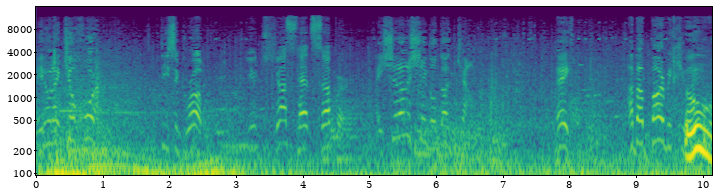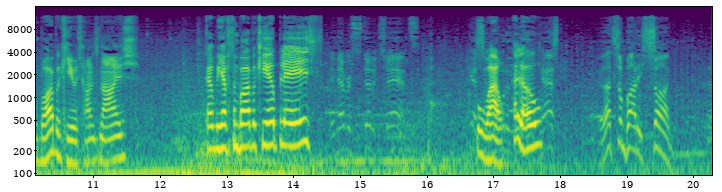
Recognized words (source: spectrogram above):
Hey, you know what I kill for? Decent grub. You just had supper. Hey, shit on a shingle doesn't count. Hey, How about barbecue? Ooh, barbecue sounds nice. Can we have some barbecue, please? They never stood a chance. I Oh, wow. one of the Hello. Hey, that's somebody's son. Nah,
